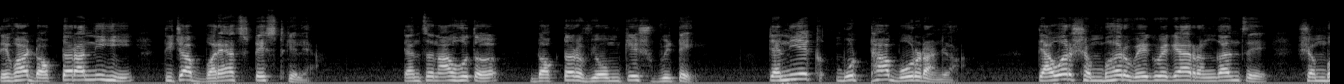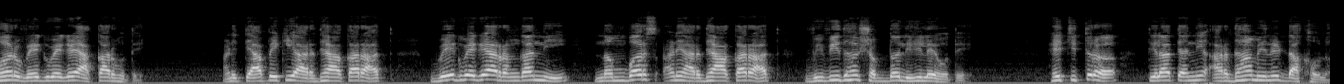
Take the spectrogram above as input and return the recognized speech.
तेव्हा डॉक्टरांनीही तिच्या बऱ्याच टेस्ट केल्या. त्यांचं नाव होतं डॉक्टर व्योमकेश विटे. त्यांनी एक मोठा बोर्ड आणला. त्यावर शंभर वेगवेगळ्या रंगांचे शंभर वेगवेगळे आकार होते. आणि त्यापैकी अर्ध्या आकारात वेगवेगळ्या रंगांनी नंबर्स आणि अर्ध्या आकारात विविध शब्द लिहिले होते. हे चित्र तिला त्यांनी अर्धा मिनिट दाखवलं.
